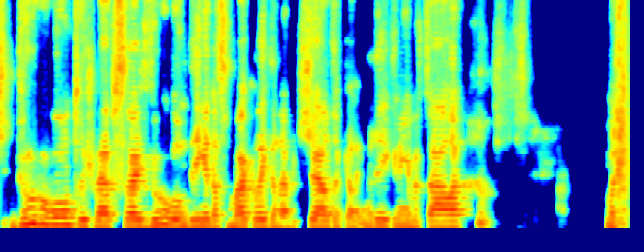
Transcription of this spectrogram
doe gewoon terug websites, doe gewoon dingen, dat is makkelijk, dan heb ik geld, dan kan ik mijn rekeningen betalen. Maar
